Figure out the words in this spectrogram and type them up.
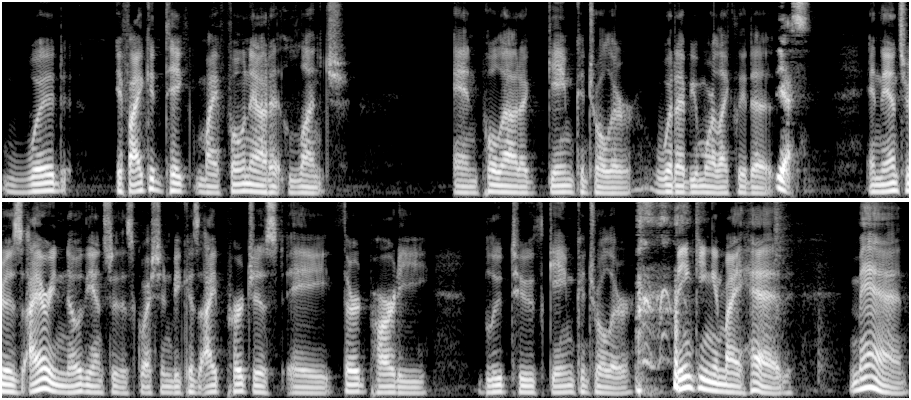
would if I could take my phone out at lunch and pull out a game controller, would I be more likely to Yes. And the answer is I already know the answer to this question because I purchased a third party Bluetooth game controller thinking in my head, man,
